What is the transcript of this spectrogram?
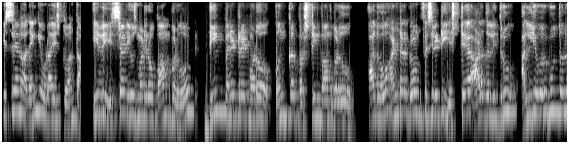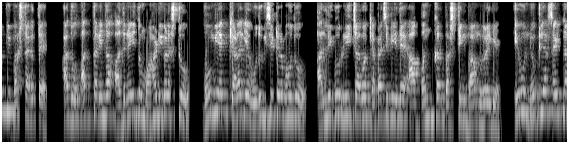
ಇಸ್ರೇಲ್ ಅದ್ ಹೆಂಗೆ ಉಡಾಯಿಸ್ತು ಅಂತ. ಇಲ್ಲಿ ಇಸ್ರೇಲ್ ಯೂಸ್ ಮಾಡಿರೋ ಬಾಂಬ್ಗಳು ಡೀಪ್ ಪೆನಿಟ್ರೇಟ್ ಮಾಡೋ ಬಂಕರ್ ಬರ್ಸ್ಟಿಂಗ್ ಬಾಂಬ್ಗಳು. ಅದು ಅಂಡರ್ ಗ್ರೌಂಡ್ ಫೆಸಿಲಿಟಿ ಎಷ್ಟೇ ಆಳದಲ್ಲಿದ್ರು ಅಲ್ಲಿವರೆಗೂ ತಲುಪಿ ಬರ್ಸ್ಟ್ ಆಗುತ್ತೆ. ಅದು ಹತ್ತರಿಂದ ಹದಿನೈದು ಮಹಡಿಗಳಷ್ಟು ಭೂಮಿಯ ಕೆಳಗೆ ಒದಗಿಸಿಟ್ಟಿರಬಹುದು. ಅಲ್ಲಿಗೂ ರೀಚ್ ಆಗೋ ಕೆಪಾಸಿಟಿ ಇದೆ ಆ ಬಂಕರ್ ಬರ್ಸ್ಟಿಂಗ್ ಬಾಂಬ್ಗಳಿಗೆ. ಇವು ನ್ಯೂಕ್ಲಿಯರ್ ಸೈಟ್ನ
